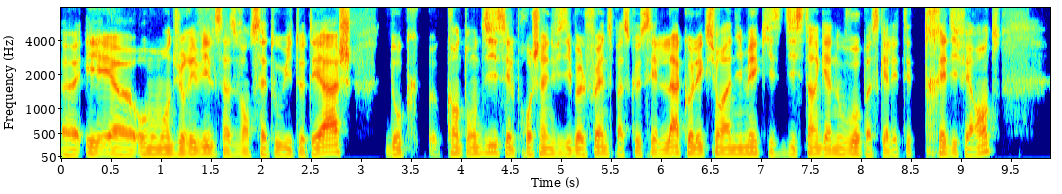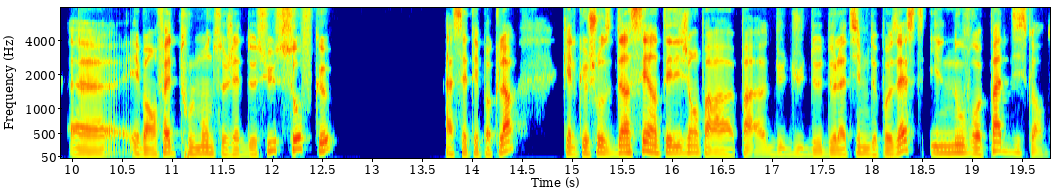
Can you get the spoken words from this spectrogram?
Euh, et euh, au moment du reveal, ça se vend 7 ou 8 ETH. Donc, euh, quand on dit c'est le prochain Invisible Friends parce que c'est la collection animée qui se distingue à nouveau parce qu'elle était très différente, et ben en fait, tout le monde se jette dessus. Sauf que, à cette époque-là, quelque chose d'assez intelligent par, de, la team de Possessed, il n'ouvre pas de Discord.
